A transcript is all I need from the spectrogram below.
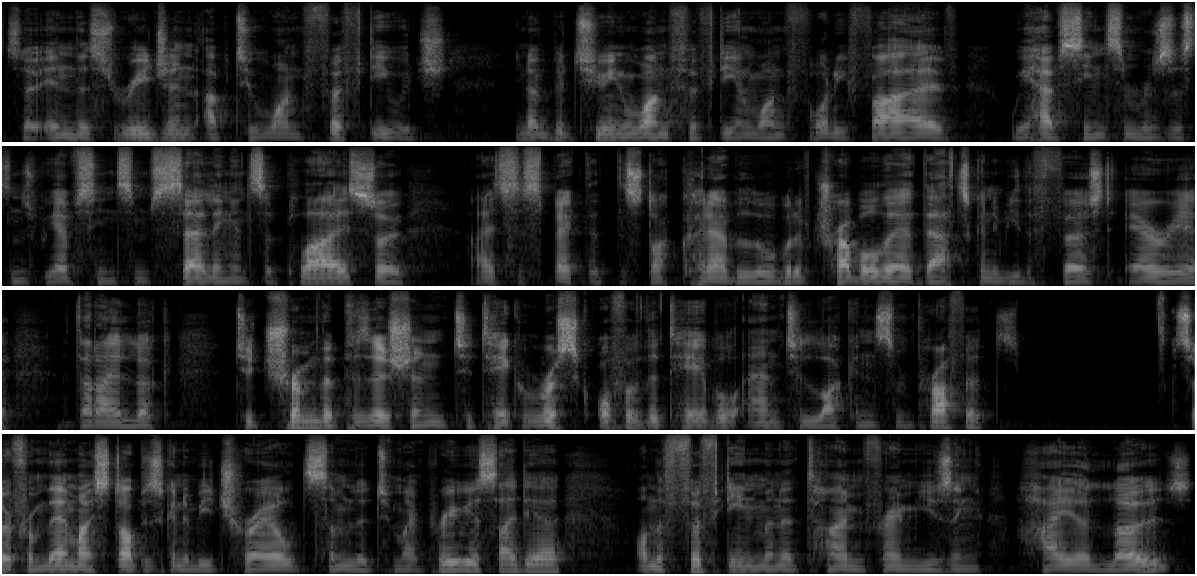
So in this region up to 150, which you know between 150 and 145, we have seen some resistance. We have seen some selling and supply. So I suspect that the stock could have a little bit of trouble there. That's going to be the first area that I look to trim the position, to take risk off of the table, and to lock in some profits. So from there, my stop is going to be trailed similar to my previous idea on the 15 minute time frame using higher lows.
